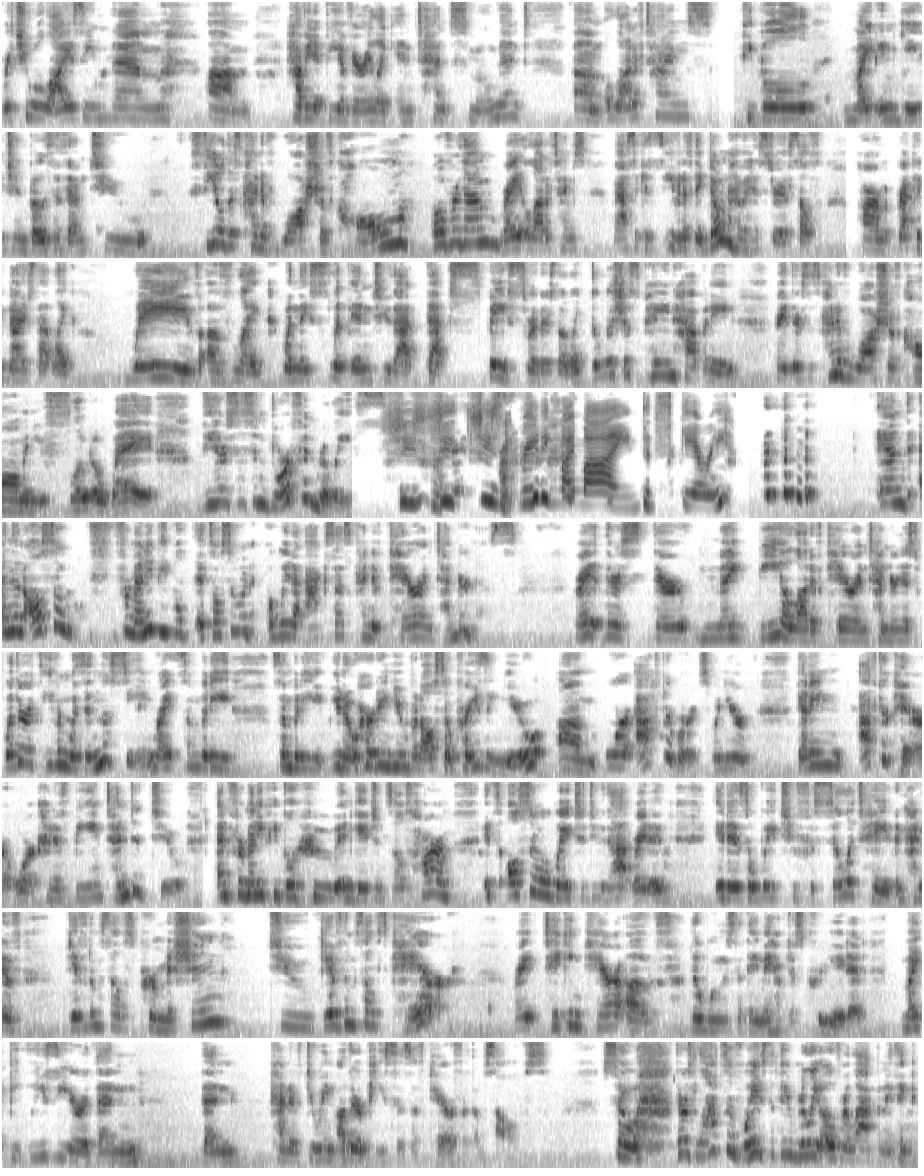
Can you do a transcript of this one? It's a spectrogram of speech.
ritualizing them um, having it be a very like intense moment. Um, a lot of times people might engage in both of them to feel this kind of wash of calm over them right? A lot of times masochists even if they don't have a history of self harm recognize that like wave of like when they slip into that that space where there's that like delicious pain happening right? There's this kind of wash of calm and you float away. There's this endorphin release. She's she, she's reading my mind. It's scary. and and then also for many people it's also an, a way to access kind of care and tenderness right? There's there might be a lot of care and tenderness whether it's even within the scene right? Somebody somebody you know hurting you but also praising you um, or afterwards when you're getting aftercare or kind of being tended to. And for many people who engage in self-harm it's also a way to do that right? It, it is a way to facilitate and kind of give themselves permission to give themselves care, right? Taking care of the wounds that they may have just created might be easier than than kind of doing other pieces of care for themselves. So there's lots of ways that they really overlap and I think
